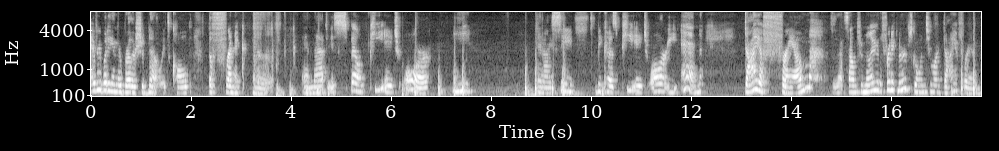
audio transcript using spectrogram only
everybody and their brother should know. It's called the phrenic nerve. And that is spelled P-H-R-E-N-I-C because P-H-R-E-N diaphragm. Does that sound familiar? The phrenic nerves go into our diaphragm.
